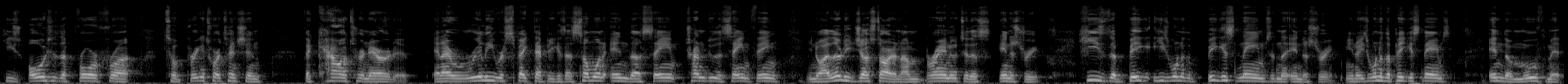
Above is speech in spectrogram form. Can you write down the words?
He's always at the forefront to bring to our attention the counter narrative. And I really respect that because as someone in the same trying to do the same thing, you know, I literally just started. I'm brand new to this industry he's the big he's one of the biggest names in the industry. You know, he's one of the biggest names in the movement,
